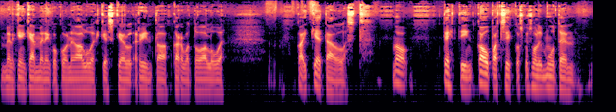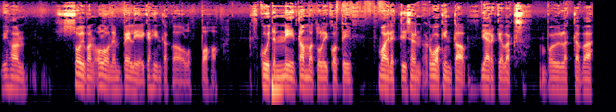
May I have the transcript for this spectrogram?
melkein kämmenen kokoinen alue keskellä rintaa, karvotoalue – kaikkea tällaista. No, tehtiin kaupat siitä, koska se oli muuten ihan soivan oloinen peli, eikä hintakaan ollut paha. Kuiten niin, Tamma tuli kotiin, vaihdettiin sen ruokinta järkeväksi. Onpa yllättävää,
